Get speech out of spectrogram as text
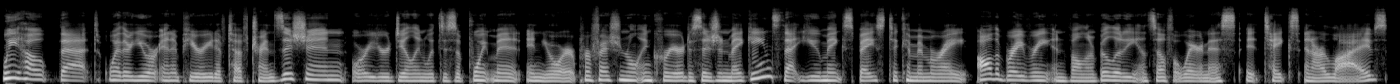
We hope that whether you are in a period of tough transition or you're dealing with disappointment in your professional and career decision makings, that you make space to commemorate all the bravery and vulnerability and self awareness it takes in our lives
